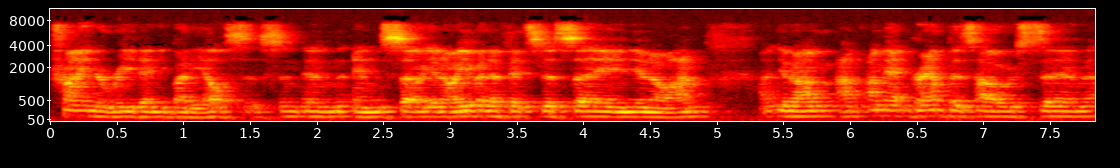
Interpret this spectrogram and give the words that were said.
trying to read anybody else's. And, and, and so, you know, even if it's just saying, you know, I'm, you know, I'm, I'm at grandpa's house and,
